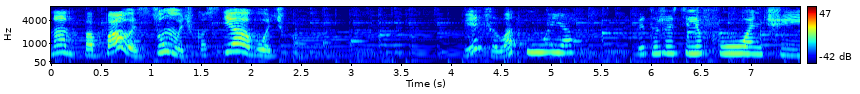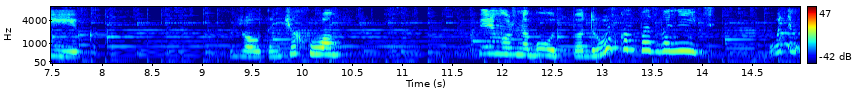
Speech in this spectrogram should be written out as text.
Нам попалась сумочка с яблочком. Теперь золотое. Это же телефончик. Желтым чехлом. Теперь можно будет подружкам позвонить. Будем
